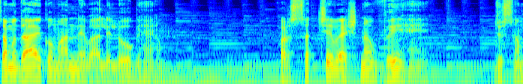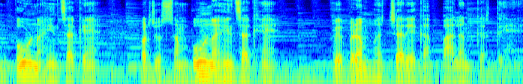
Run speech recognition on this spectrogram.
समुदाय को मानने वाले लोग हैं हम, और सच्चे वैष्णव वे हैं जो संपूर्ण अहिंसक हैं और जो संपूर्ण अहिंसक हैं, वे ब्रह्मचर्य का पालन करते हैं।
